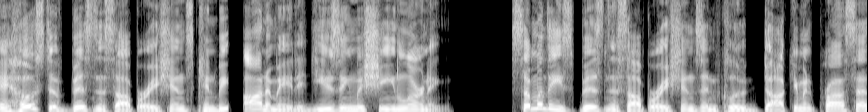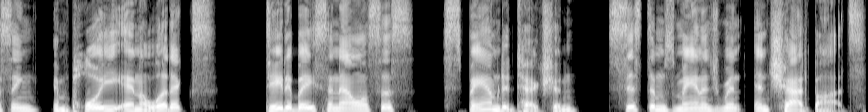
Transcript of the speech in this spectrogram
A host of business operations can be automated using machine learning. Some of these business operations include document processing, employee analytics, database analysis, spam detection, systems management, and chatbots.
